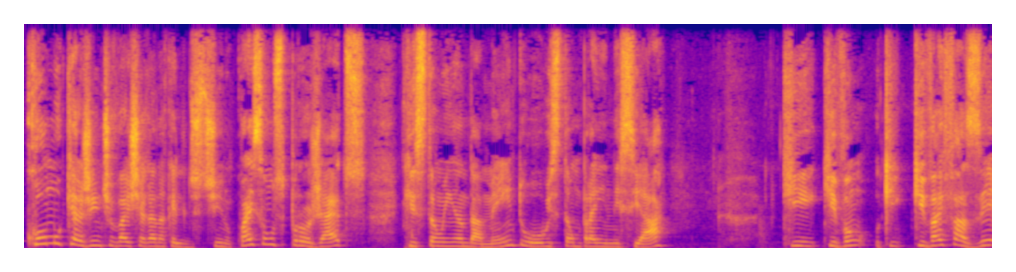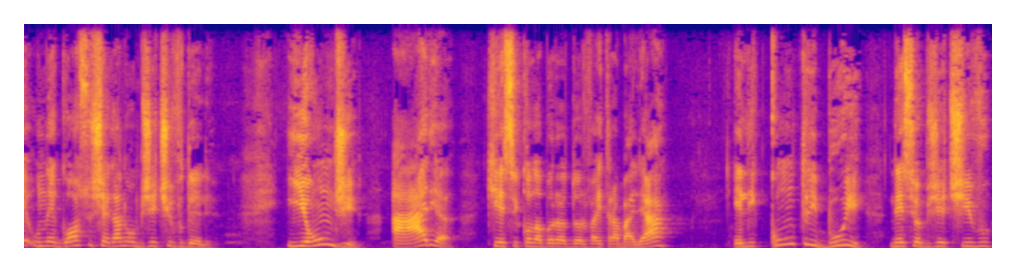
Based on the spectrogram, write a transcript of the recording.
como que a gente vai chegar naquele destino? Quais são os projetos que estão em andamento ou estão para iniciar que, que vão que, que vai fazer o negócio chegar no objetivo dele? E onde a área que esse colaborador vai trabalhar, ele contribui nesse objetivo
